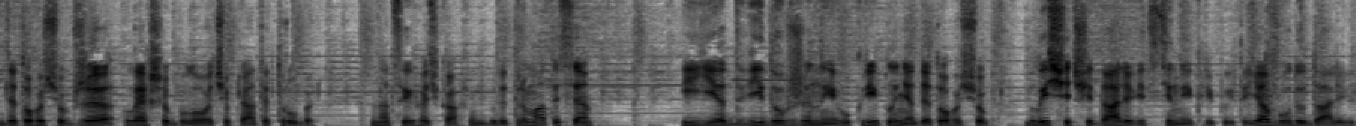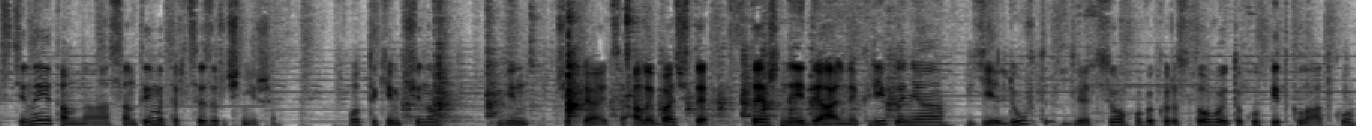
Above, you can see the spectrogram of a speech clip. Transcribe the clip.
для того, щоб вже легше було чіпляти труби. На цих гачках він буде триматися. І є дві довжини укріплення для того, щоб ближче чи далі від стіни кріпити. Я буду далі від стіни, там на сантиметр це зручніше. От таким чином він чіпляється. Але бачите, теж не ідеальне кріплення, є люфт. Для цього використовую таку підкладку,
